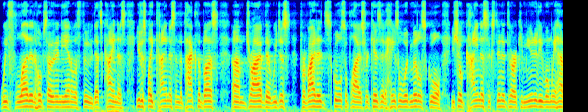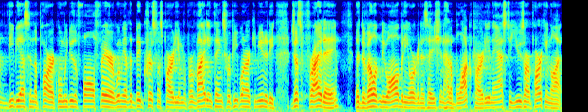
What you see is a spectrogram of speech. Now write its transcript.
we flooded Hope Southern Indiana with food. That's kindness. You displayed kindness in the Pack the Bus um, drive that we just provided school supplies for kids at Hazelwood Middle School. You showed kindness extended to our community when we have VBS in the park, when we do the fall fair, when we have the big Christmas party, and we're providing things for people in our community. Just Friday, the Develop New Albany organization had a block party and they asked to use our parking lot.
